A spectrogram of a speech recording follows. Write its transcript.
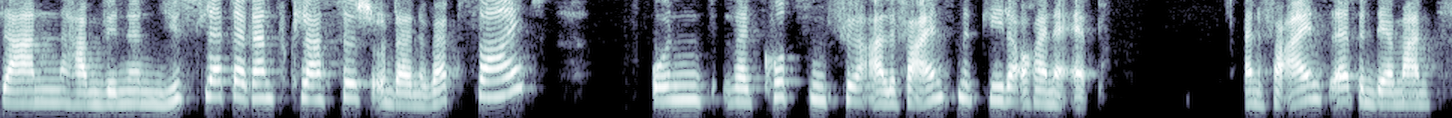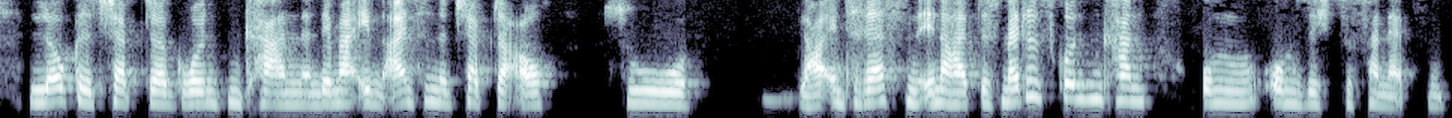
Dann haben wir einen Newsletter ganz klassisch und eine Website und seit kurzem für alle Vereinsmitglieder auch eine App. Eine Vereins-App, in der man Local Chapter gründen kann, in der man eben einzelne Chapter auch zu ja, Interessen innerhalb des Metals gründen kann um, um sich zu vernetzen.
